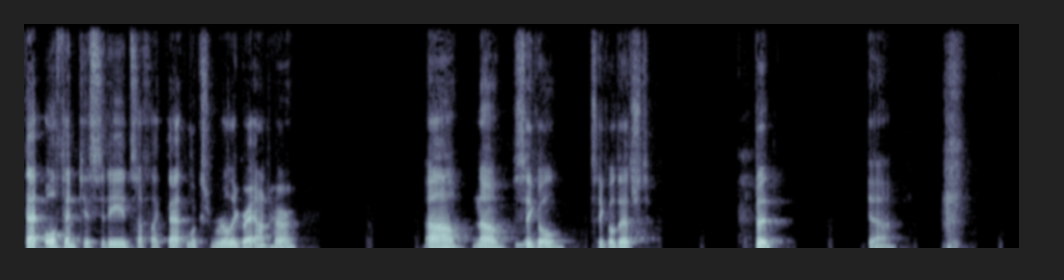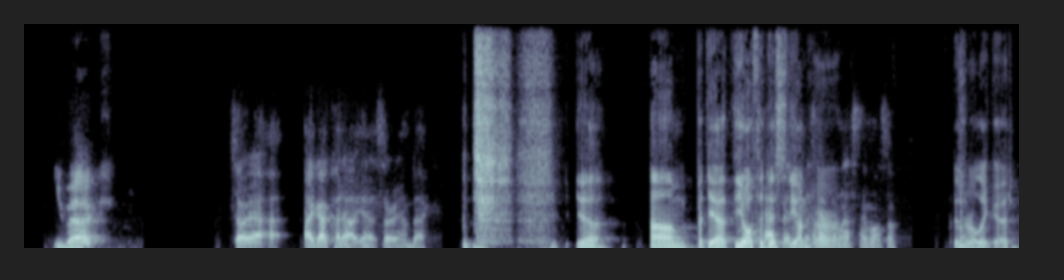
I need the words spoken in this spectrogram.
that authenticity and stuff like that looks really great on her. Oh no, Siegel, Siegel ditched. But yeah, You back? Sorry, I, I got cut out. Yeah, sorry, I'm back. yeah. Um, but yeah, the authenticity Happened- on her last time also. is really good.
